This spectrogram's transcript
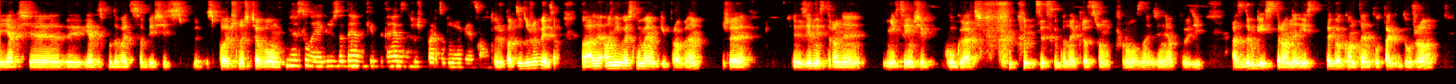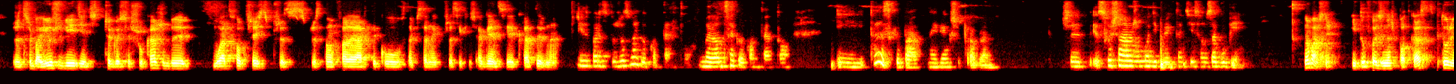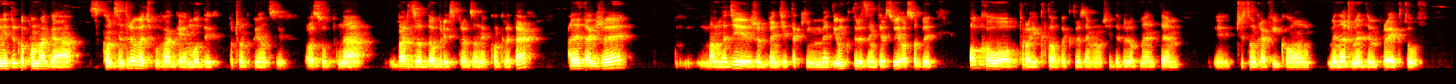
jak się, y, jak zbudować sobie sieć społecznościową. Nie, słuchaj, jak już zadają takie pytania, to już bardzo dużo wiedzą. To już bardzo dużo wiedzą. No ale oni właśnie mają taki problem, że z jednej strony nie chce im się googlać, co jest chyba najprostszą formą znalezienia odpowiedzi, a z drugiej strony jest tego kontentu tak dużo, że trzeba już wiedzieć, czego się szuka, żeby łatwo przejść przez, przez tą falę artykułów napisanych przez jakieś agencje kreatywne. Jest bardzo dużo złego kontentu, mylącego kontentu. I to jest chyba największy problem. Słyszałam, że młodzi projektanci są zagubieni. No właśnie. I tu wchodzi nasz podcast, który nie tylko pomaga skoncentrować uwagę młodych, początkujących osób na bardzo dobrych, sprawdzonych konkretach, ale także mam nadzieję, że będzie takim medium, które zainteresuje osoby około projektowe, które zajmują się developmentem, y, czystą grafiką, managementem projektów,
